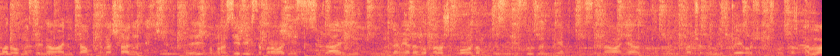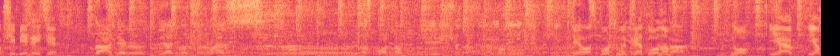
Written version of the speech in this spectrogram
подобных соревнований там, в Казахстане. И попросили их сопроводить сюда, и для меня это был хорошим поводом посетить Суздаль, приехать на соревнования. Почетно не жалею, очень нисколько. А вы вообще бегаете? Да, бегаю. Я немножко занимаюсь э, велоспортом и еще даже триатлоном. Велоспортом и триатлоном? Да. Но я, я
